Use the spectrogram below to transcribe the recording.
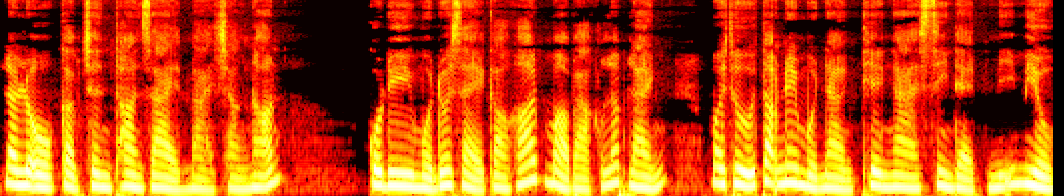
là lộ cặp chân thon dài mà trắng nõn. Cô đi một đôi giày cao gót mở bạc lấp lánh, mọi thứ tạo nên một nàng thiên nga xinh đẹp mỹ miều.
